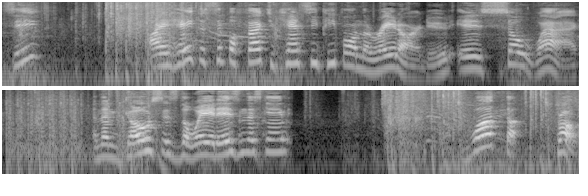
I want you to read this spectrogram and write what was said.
See? I hate the simple fact you can't see people on the radar, dude. It is so whack. And then Ghost is the way it is in this game. What the? Bro.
